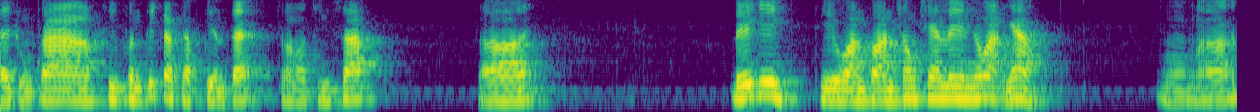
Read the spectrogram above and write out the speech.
để chúng ta khi phân tích các cặp tiền tệ cho nó chính xác. Đấy. DG thì hoàn toàn trong chen lên các bạn nhá. À,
